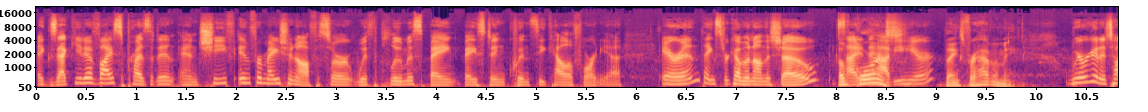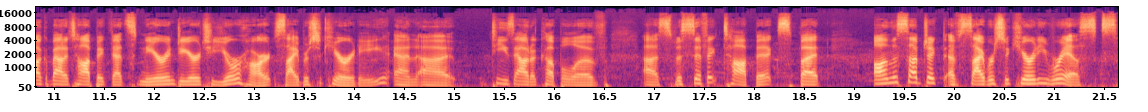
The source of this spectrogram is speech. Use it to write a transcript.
Executive Vice President and Chief Information Officer with Plumas Bank based in Quincy, California. Aaron, thanks for coming on the show. Excited to have you here. Thanks for having me. We're going to talk about a topic that's near and dear to your heart cybersecurity and uh, tease out a couple of uh, specific topics. But on the subject of cybersecurity risks,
